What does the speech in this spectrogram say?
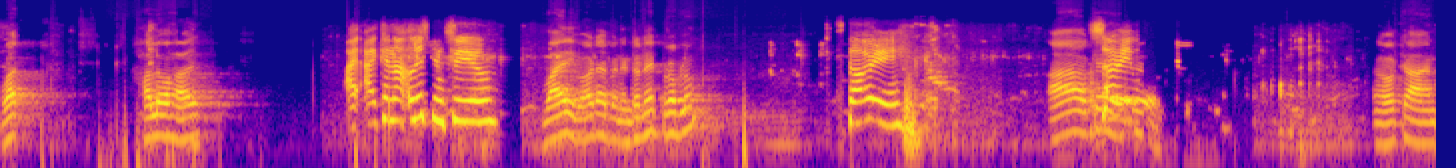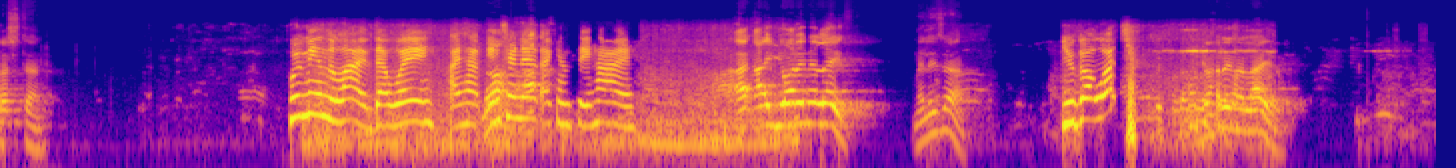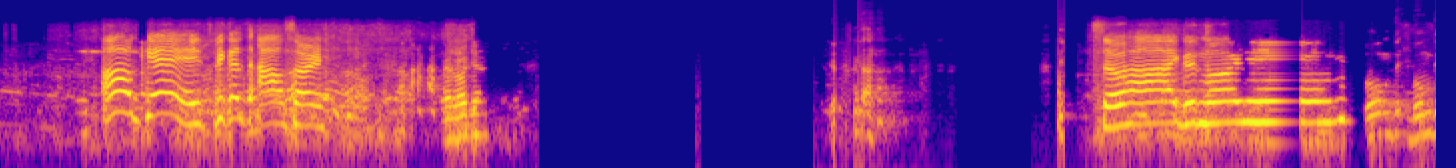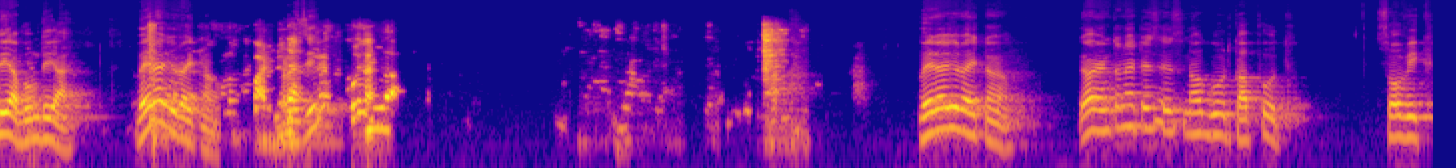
What? Hello, hi. I, I cannot listen to you. Why? What happened? Internet problem? Sorry. Ah, okay. Sorry. Okay, I understand. Put me in the live. That way I have No, internet. I- I can say hi. I, I, you are in a live. Melissa, You got what? you are in a live. Okay. It's because, oh, sorry. Hello, So, hi. Good morning. Boom, boom dia, boom dia. Where are you right now? Brazil? Where are you right now? Your internet is, is not good, kaput. So weak.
